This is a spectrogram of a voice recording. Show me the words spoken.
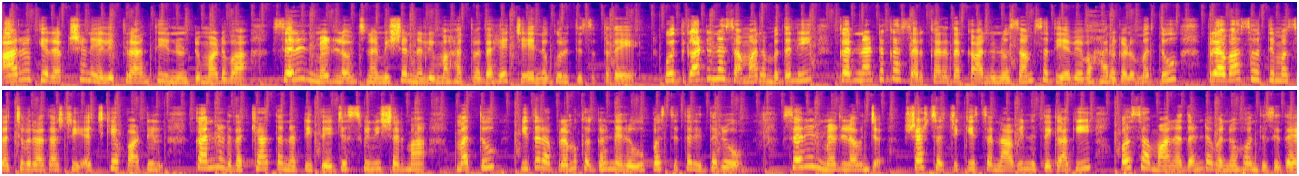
ಆರೋಗ್ಯ ರಕ್ಷಣೆಯಲ್ಲಿ ಕ್ರಾಂತಿಯನ್ನುಂಟು ಮಾಡುವ ಸೆರೆನ್ ಮೆಡ್ ಲಾಂಚ್ನ ಮಿಷನ್ನಲ್ಲಿ ಮಹತ್ವದ ಹೆಜ್ಜೆಯನ್ನು ಗುರುತಿಸುತ್ತದೆ. ಉದ್ಘಾಟನಾ ಸಮಾರಂಭದಲ್ಲಿ ಕರ್ನಾಟಕ ಸರ್ಕಾರದ ಕಾನೂನು, ಸಂಸದೀಯ ವ್ಯವಹಾರಗಳು ಮತ್ತು ಪ್ರವಾಸೋದ್ಯಮ ಸಚಿವರಾದ ಶ್ರೀ ಎಚ್ ಕೆ ಪಾಟೀಲ್, ಕನ್ನಡದ ಖ್ಯಾತ ನಟಿ ತೇಜಸ್ವಿನಿ ಶರ್ಮಾ ಮತ್ತು ಇತರ ಪ್ರಮುಖ ಗಣ್ಯರು ಉಪಸ್ಥಿತರಿದ್ದರು. ಸೆರೆನ್ ಮೆಡ್ ಶಸ್ತ್ರಚಿಕಿತ್ಸಾ ನಾವೀನ್ಯತೆಗಾಗಿ ಹೊಸ ಮಾನದಂಡವನ್ನು ಹೊಂದಿಸಿದೆ.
